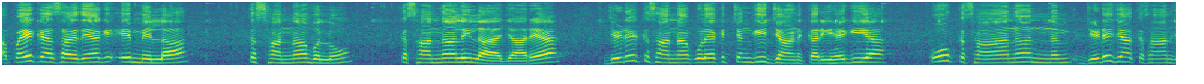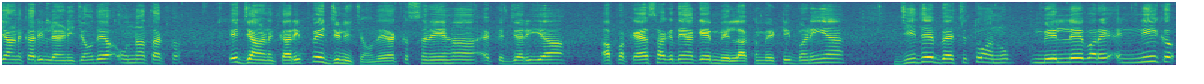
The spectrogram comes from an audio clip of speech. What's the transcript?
ਆਪਾਂ ਇਹ ਕਹਿ ਸਕਦੇ ਹਾਂ ਕਿ ਇਹ ਮੇਲਾ ਕਿਸਾਨਾਂ ਵੱਲੋਂ ਕਿਸਾਨਾਂ ਲਈ ਲਾਇਆ ਜਾ ਰਿਹਾ। ਜਿਹੜੇ ਕਿਸਾਨਾਂ ਕੋਲ ਇੱਕ ਚੰਗੀ ਜਾਣਕਾਰੀ ਹੈਗੀ ਆ, ਉਹ ਕਿਸਾਨ ਨਮ- ਜਿਹੜੇ ਜਾਂ ਕਿਸਾਨ ਜਾਣਕਾਰੀ ਲੈਣੀ ਚਾਹੁੰਦੇ ਆ, ਉਹਨਾਂ ਤੱਕ ਇਹ ਜਾਣਕਾਰੀ ਭੇਜਣੀ ਚਾਹੁੰਦੇ ਆ। ਇੱਕ ਸਨੇਹਾ, ਇੱਕ ਜਰੀਆ ਆਪਾਂ ਕਹਿ ਸਕਦੇ ਹਾਂ ਕਿ ਮੇਲਾ ਕਮੇਟੀ ਬਣੀ ਆ, ਜਿਹਦੇ ਵਿੱਚ ਤੁਹਾਨੂੰ ਮੇਲੇ ਬਾਰੇ ਇੰਨੀ ਕੁ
